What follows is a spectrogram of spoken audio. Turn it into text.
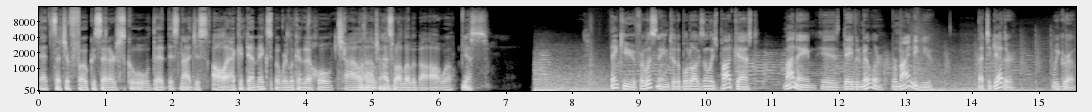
that's such a focus at our school that it's not just all academics, but we're looking at the whole child. The whole child. That's what I love about Otwell. Yes. Thank you for listening to the Bulldogs Unleashed podcast. My name is David Miller, reminding you that together we grow.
